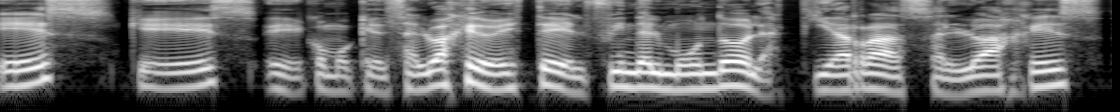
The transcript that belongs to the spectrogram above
es que es eh, como que el salvaje oeste, el fin del mundo, las tierras salvajes,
